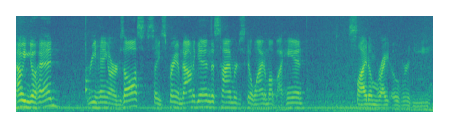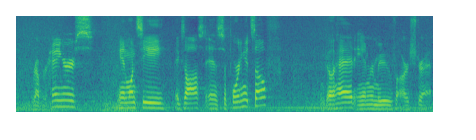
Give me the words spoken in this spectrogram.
Now we can go ahead, rehang our exhaust. So you spray them down again. This time we're just gonna line them up by hand, slide them right over the rubber hangers. And once the exhaust is supporting itself, go ahead and remove our strap.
